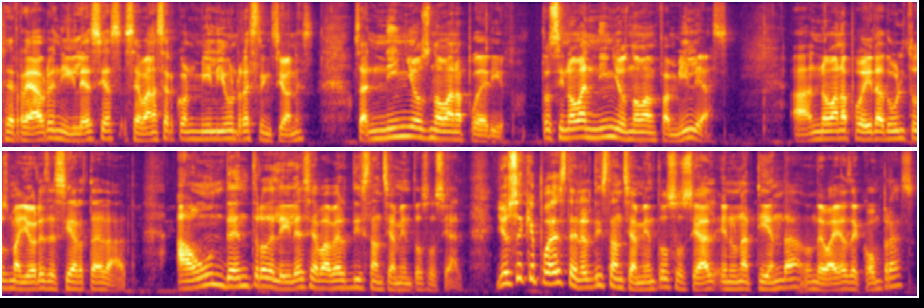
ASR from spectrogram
se, reabren iglesias, se van a hacer con mil y un restricciones. O sea, niños no van a poder ir. Entonces, si no van niños, no van familias. Ah, no van a poder ir adultos mayores de cierta edad. Aún dentro de la iglesia va a haber distanciamiento social. Yo sé que puedes tener distanciamiento social en una tienda donde vayas de compras,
